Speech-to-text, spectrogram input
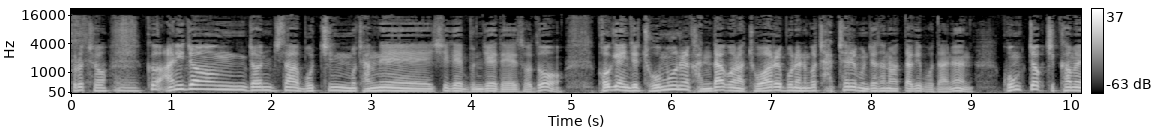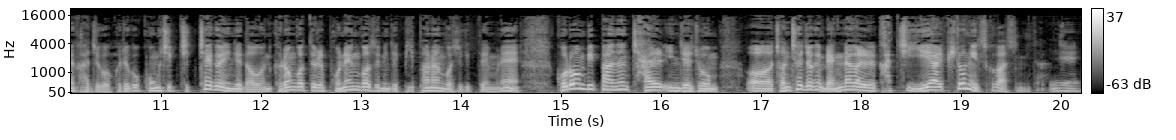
그렇죠. 음. 그 안희정 전 지사 모친 뭐 장례식의 문제에 대해서도 거기에 이제 조문을 간다거나 조화를 보내는 것 자체를 문제 삼았다기보다는 공적 직함을 가지고 그리고 공식 직책을 이제 넣은 그런 것들을 보낸 것을 이제 비판한 것이기 때문에 그런 비판은 잘 이제 좀 어, 전체적인 맥락을 같이 이해할 필요는 있을 것 같습니다. 네.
